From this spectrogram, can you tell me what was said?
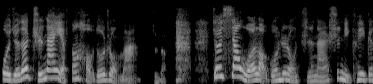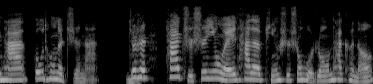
我觉得直男也分好多种嘛。是的，就像我老公这种直男，是你可以跟他沟通的直男。就是他只是因为他的平时生活中，他可能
